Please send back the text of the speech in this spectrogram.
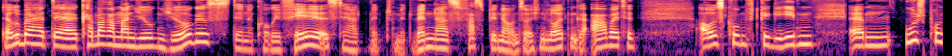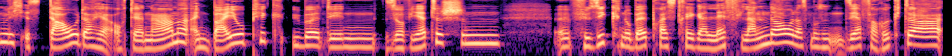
Darüber hat der Kameramann Jürgen Jürges, der eine Koryphäe ist, der hat mit, mit Wenders, Fassbinder und solchen Leuten gearbeitet, Auskunft gegeben. Ähm, ursprünglich ist DAO daher auch der Name, ein Biopic über den sowjetischen Physik-Nobelpreisträger Lev Landau. Das muss ein sehr verrückter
